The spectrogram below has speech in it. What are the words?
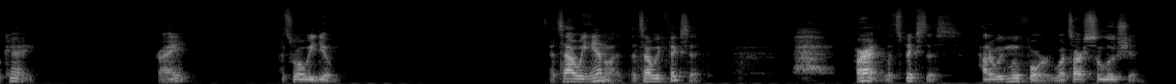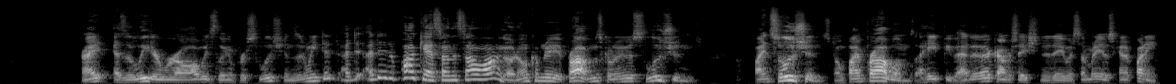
okay. Right? That's what we do. That's how we handle it. That's how we fix it. All right, let's fix this. How do we move forward? What's our solution? right? As a leader, we're always looking for solutions. And we did I, did, I did a podcast on this not long ago. Don't come to me with problems, come to me with solutions. Find solutions, don't find problems. I hate people. I had another conversation today with somebody. It was kind of funny.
